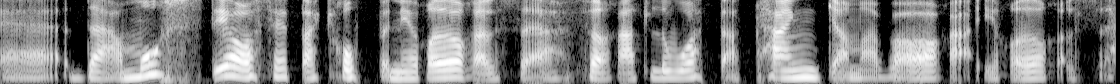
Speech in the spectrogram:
eh, där måste jag sätta kroppen i rörelse för att låta tankarna vara i rörelse.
